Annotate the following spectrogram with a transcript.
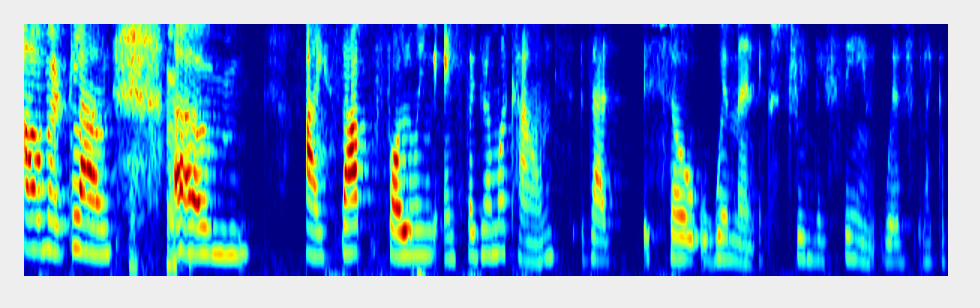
I'm a clown. um, I stopped following Instagram accounts that show women extremely thin with like a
